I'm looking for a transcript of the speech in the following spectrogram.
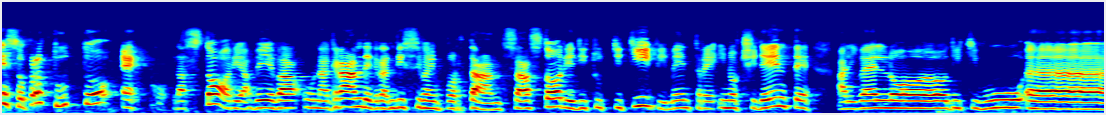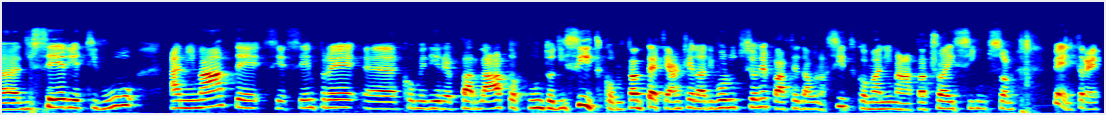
e soprattutto, ecco, la storia aveva una grande, grandissima importanza, storie di tutti i tipi, mentre in Occidente a livello di TV, eh, di serie TV animate si è sempre, eh, come dire, parlato appunto di sitcom, tant'è che anche la rivoluzione parte da una sitcom animata, cioè i Simpson, mentre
